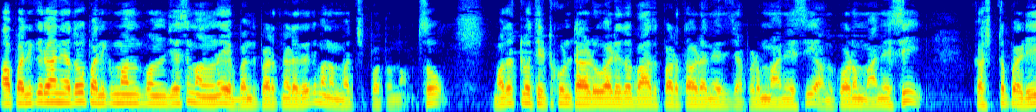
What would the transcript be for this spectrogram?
ఆ పనికిరాని ఏదో పనికి మన పనులు చేసి మనల్ని ఇబ్బంది పెడుతున్నాడు అనేది మనం మర్చిపోతున్నాం. సో మొదట్లో తిట్టుకుంటాడు వాడు ఏదో బాధపడతాడు అనేది చెప్పడం మానేసి అనుకోవడం మానేసి కష్టపడి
